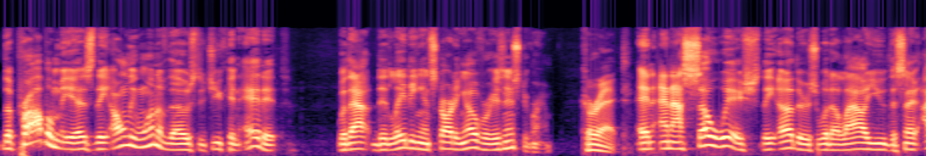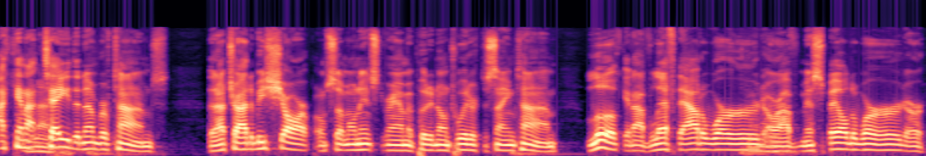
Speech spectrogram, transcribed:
The problem is the only one of those that you can edit without deleting and starting over is Instagram. Correct. And and I so wish the others would allow you the same. I cannot tell you the number of times that I tried to be sharp on something on Instagram and put it on Twitter at the same time. Look, and I've left out a word, or I've misspelled a word, or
